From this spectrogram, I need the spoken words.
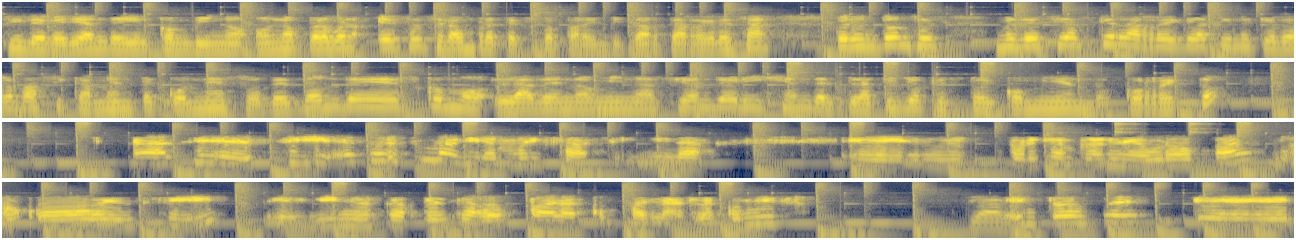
si deberían de ir con vino o no. Pero bueno, ese será un pretexto para invitarte a regresar. Pero entonces, me decías que la regla tiene que ver básicamente con eso, de dónde es como la denominación de origen del platillo que estoy comiendo, ¿correcto? Así es, sí, eso es una guía muy fácil, mira. Eh, por ejemplo, en Europa ¿no? o en sí, el vino está pensado para acompañar la comida. Claro. Entonces, eh,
